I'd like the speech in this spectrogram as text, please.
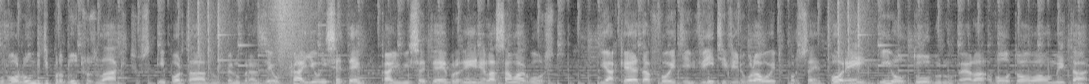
O volume de produtos lácteos importado pelo Brasil caiu em setembro, caiu em setembro em relação a agosto e a queda foi de 20,8%. Porém, em outubro, ela voltou a aumentar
